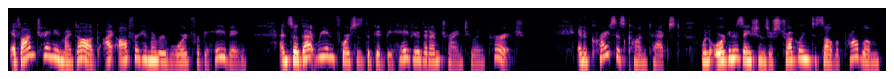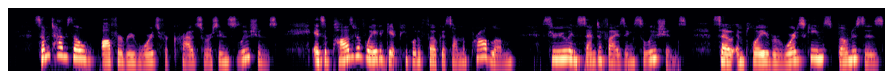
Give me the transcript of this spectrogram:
If I'm training my dog, I offer him a reward for behaving, and so that reinforces the good behavior that I'm trying to encourage. In a crisis context, when organizations are struggling to solve a problem, Sometimes they'll offer rewards for crowdsourcing solutions. It's a positive way to get people to focus on the problem through incentivizing solutions. So, employee reward schemes, bonuses,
